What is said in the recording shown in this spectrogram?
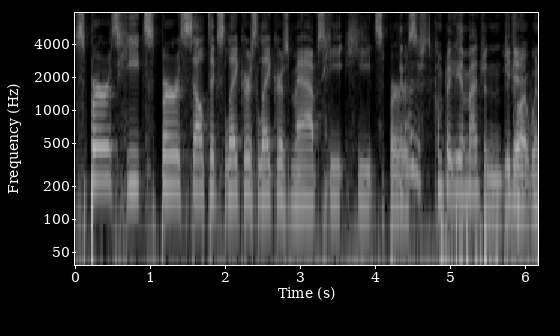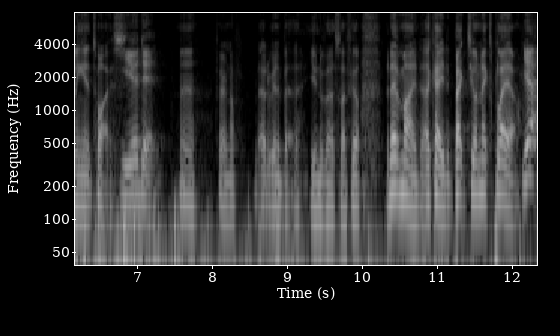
Spurs, Heat, Spurs, Celtics, Lakers, Lakers, Mavs, Heat, Heat, Spurs. Did I just completely imagine You Detroit did. winning it twice? you did. Eh, fair enough. That would have been a better universe, I feel. But never mind. Okay, back to your next player. Yeah.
